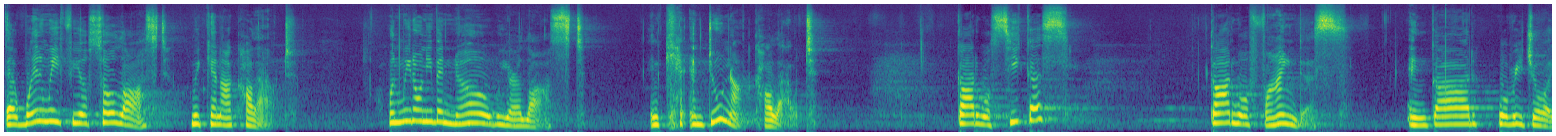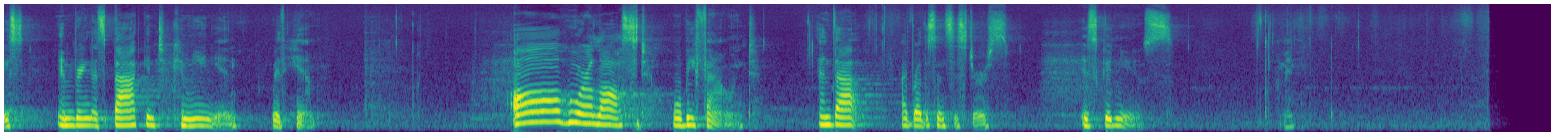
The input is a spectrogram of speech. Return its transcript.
that when we feel so lost, we cannot call out. When we don't even know we are lost and, can, and do not call out, God will seek us, God will find us, and God will rejoice and bring us back into communion with Him. All who are lost will be found. And that, my brothers and sisters, is good news.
